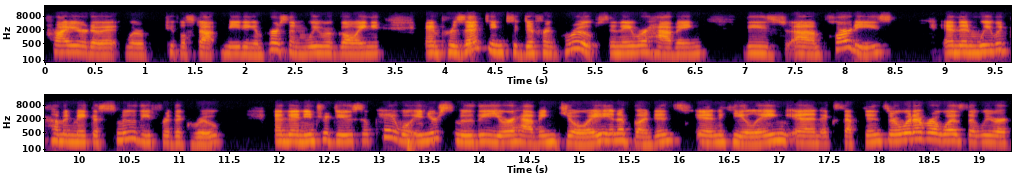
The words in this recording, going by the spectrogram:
prior to it where people stopped meeting in person we were going and presenting to different groups and they were having these um, parties. And then we would come and make a smoothie for the group and then introduce okay well in your smoothie you're having joy and abundance and healing and acceptance or whatever it was that we were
